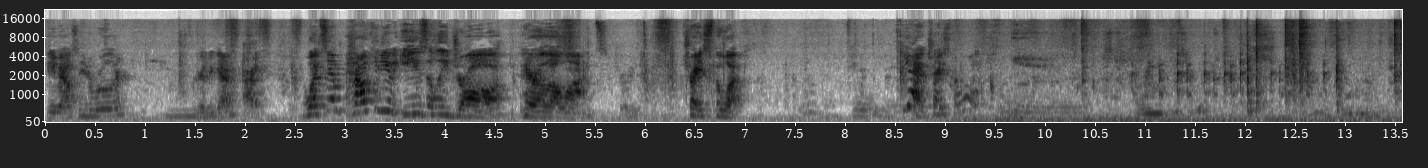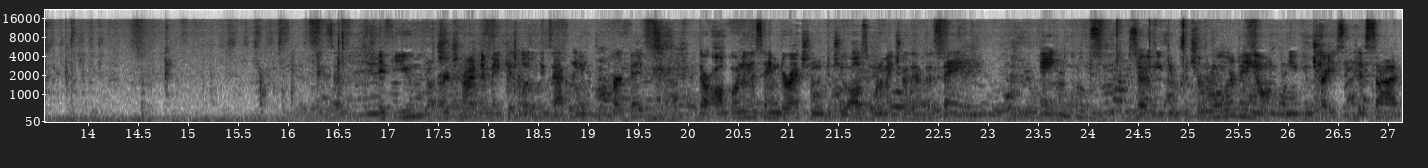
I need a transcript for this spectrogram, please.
Anybody else need a ruler? We're good to go. Mm-hmm. All right. What's in, how can you easily draw parallel lines? Trace the what? Yeah, trace the ruler. If you are trying to make it look exactly perfect, they're all going in the same direction, but you also want to make sure they're the same angles. So you can put your ruler down and you can trace this side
